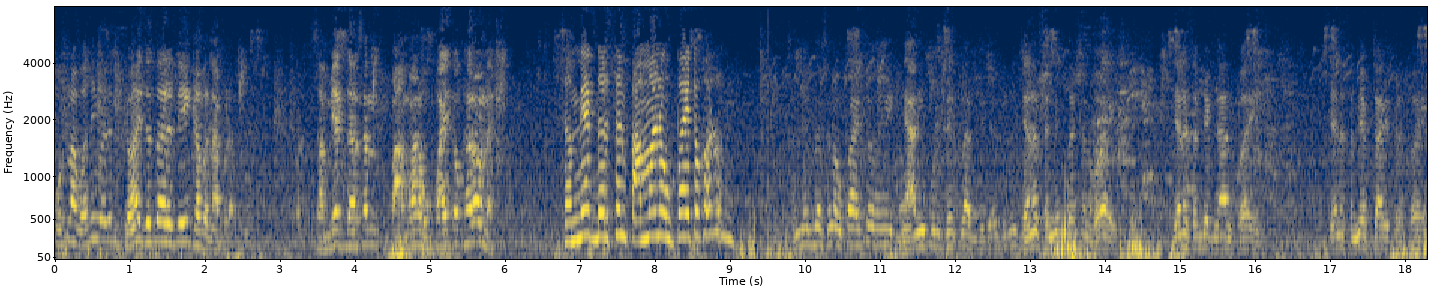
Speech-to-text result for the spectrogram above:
પોટલા બધી બધી ક્યાંય જતા રહે તે ખબર ના પડે પણ સમ્યક દર્શન પામવાનો ઉપાય તો ખરો ને? સમ્યક દર્શન પામવાનો ઉપાય તો ખરો ને? સમ્યક દર્શન ઉપાય તો એ જ્ઞાની પુરુષ એકલા જેને સમ્યક દર્શન હોય જેને સમ્યક જ્ઞાન હોય જેને સમ્યક ચારિત્ર હોય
